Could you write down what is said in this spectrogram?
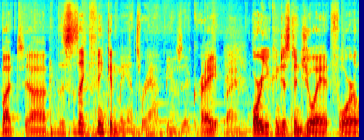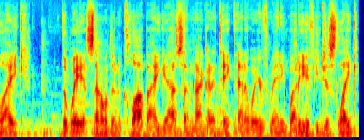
But uh, this is like thinking man's rap music, right? Right. Or you can just enjoy it for like the way it sounds in a club, I guess. I'm not going to take that away from anybody. If you just like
